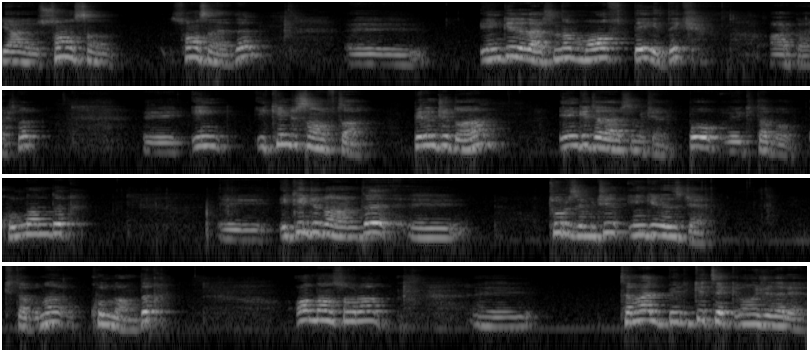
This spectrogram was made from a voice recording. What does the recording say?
yani son sınıf, son senede e, İngilizce dersinden muaf değildik arkadaşlar. E, in, ikinci sınıfta birinci dönem İngilizce dersim için bu e, kitabı kullandık. E, ikinci dönemde e, turizm için İngilizce kitabını kullandık. Ondan sonra e, temel bilgi teknolojileri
